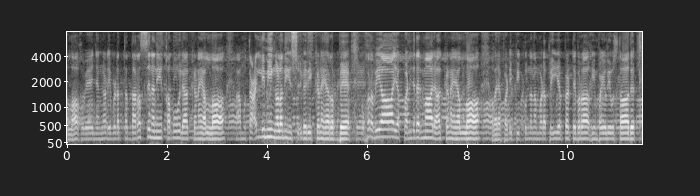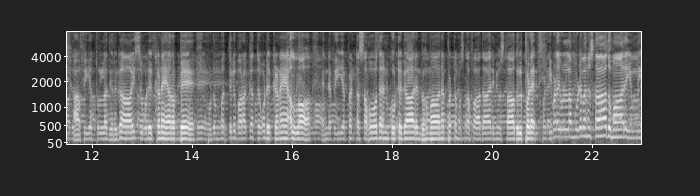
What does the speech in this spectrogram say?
അള്ളാഹുവേ ഞങ്ങൾ ഇവിടുത്തെ ദറസിനെ നീ കബൂലാക്കണേ അല്ലാ ആ മുത്തല്ലിമീങ്ങളെ നീ സ്വീകരിക്കണേ റബ്ബേ. ഉഹ്റവിയായ പണ്ഡിതന്മാരാക്കണേ അല്ലാ അവരെ പഠിപ്പിക്കുന്ന നമ്മുടെ പ്രിയപ്പെട്ട ഇബ്രാഹിം ഫൈലി ഉസ്താദ് ആഫിയത്തുള്ള ദീർഘായുസ് കൊടുക്കണേ റബ്ബേ. കുടുംബത്തിൽ പറക്കത്ത് കൊടുക്കണേ അല്ലാ എന്റെ പ്രിയപ്പെട്ട സഹോദരൻ കൂട്ടുകാരൻ ബഹുമാനപ്പെട്ട മുസ്തഫ ദാരിമി ഉസ്താദ് ഉൾപ്പെടെ. ഇവിടെയുള്ള മുഴുവൻ ഉസ്താദുമാരെയും നീ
